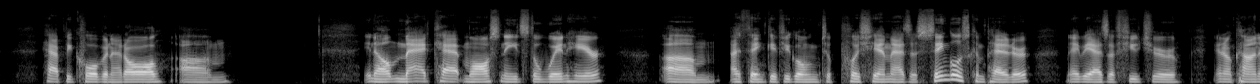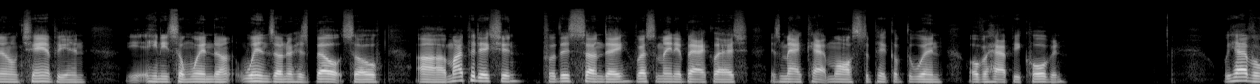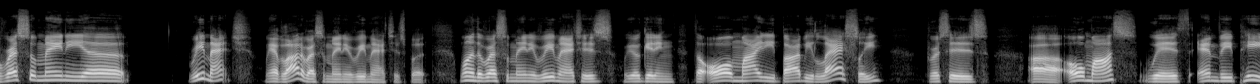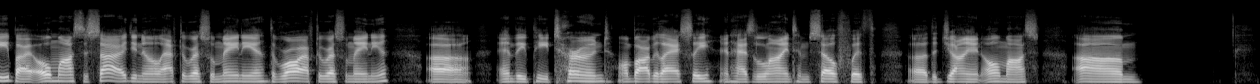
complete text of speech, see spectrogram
Happy Corbin at all. Um, you know, Madcap Moss needs the win here. Um, I think if you're going to push him as a singles competitor, maybe as a future Intercontinental Champion, he needs some win, wins under his belt. So, uh, my prediction for this Sunday, WrestleMania Backlash, is Madcap Moss to pick up the win over Happy Corbin we have a WrestleMania rematch. We have a lot of WrestleMania rematches, but one of the WrestleMania rematches, we are getting the almighty Bobby Lashley versus uh, Omos with MVP by Omos' side. You know, after WrestleMania, the Raw after WrestleMania, uh, MVP turned on Bobby Lashley and has aligned himself with uh, the giant Omos. Um,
